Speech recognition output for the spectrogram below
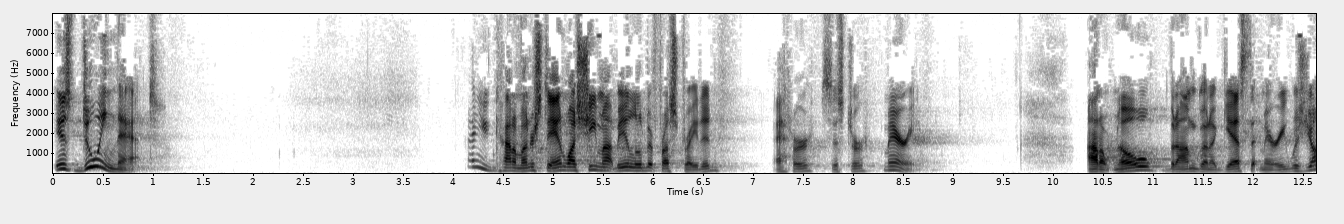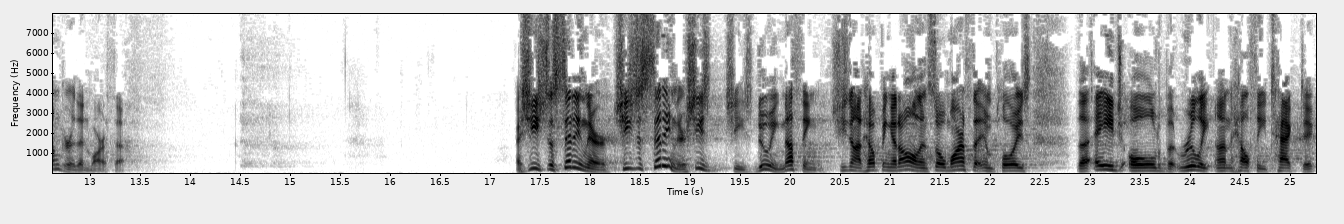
is doing that. And you can kind of understand why she might be a little bit frustrated at her sister Mary. I don't know, but I'm going to guess that Mary was younger than Martha. And she's just sitting there. She's just sitting there. She's, she's doing nothing. She's not helping at all. And so Martha employs the age old but really unhealthy tactic.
